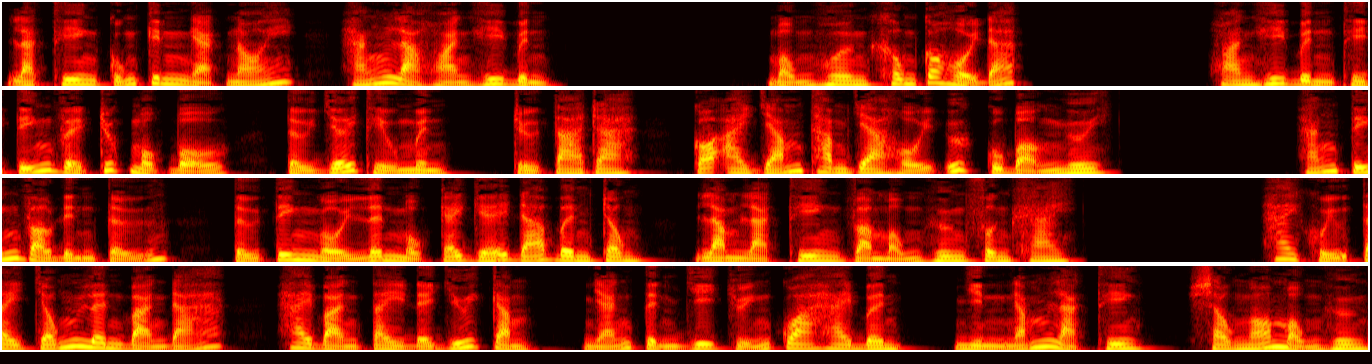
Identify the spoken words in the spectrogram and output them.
Lạc Thiên cũng kinh ngạc nói, hắn là Hoàng Hy Bình. Mộng Huân không có hồi đáp. Hoàng Hy Bình thì tiến về trước một bộ, tự giới thiệu mình, trừ ta ra, có ai dám tham gia hội ước của bọn ngươi? Hắn tiến vào đình tử, tự tiên ngồi lên một cái ghế đá bên trong, làm Lạc Thiên và Mộng Hương phân khai. Hai khuỷu tay chống lên bàn đá, hai bàn tay để dưới cầm, nhãn tình di chuyển qua hai bên, nhìn ngắm Lạc Thiên, sau ngó Mộng Hương,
